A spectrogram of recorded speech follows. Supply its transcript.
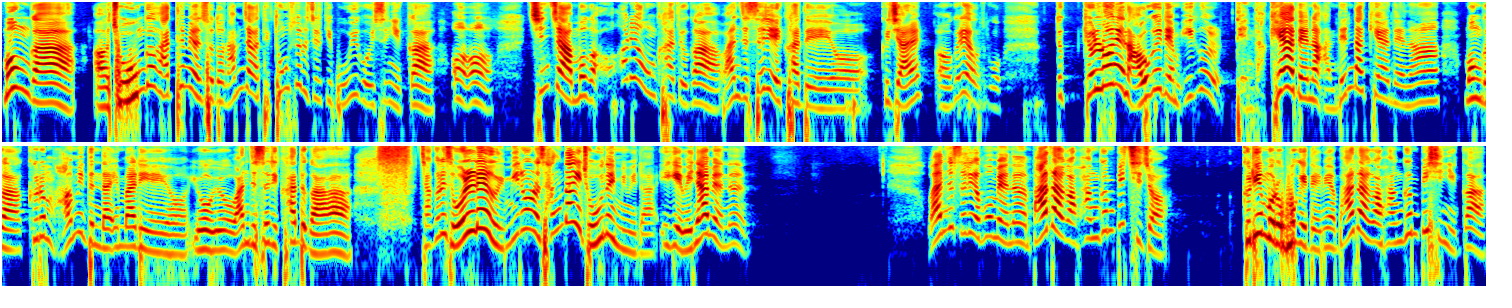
뭔가 어, 좋은 것 같으면서도 남자가 뒤통수를 저렇게 보이고 있으니까 어 어 진짜 뭐가 어려운 카드가 완전 쓰리의 카드예요. 그지? 어 그래가지고 또 결론에 나오게 되면 이걸 된다 해야 되나 안 된다 해야 되나 뭔가 그런 마음이 든다 이 말이에요. 요 요 완전 쓰리 카드가 자 그래서 원래 의미로는 상당히 좋은 의미입니다. 이게 왜냐면은 완전 쓰리가 보면은 바다가 황금빛이죠. 그림으로 보게 되면 바다가 황금빛이니까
